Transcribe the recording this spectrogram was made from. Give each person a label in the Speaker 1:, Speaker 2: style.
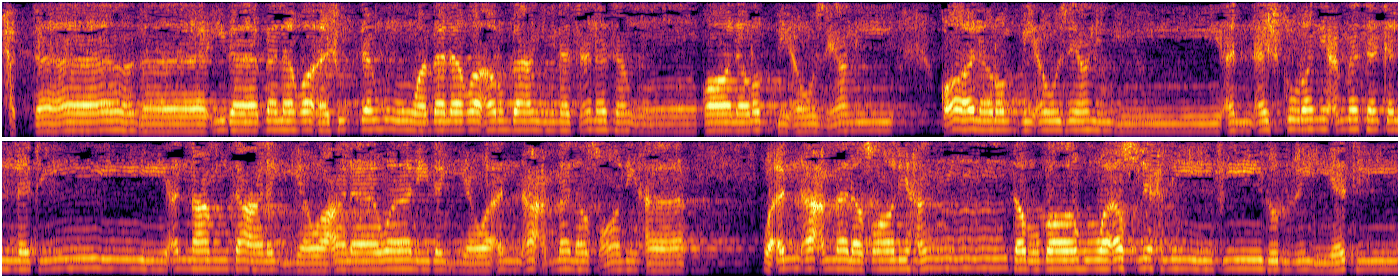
Speaker 1: حتى إذا بلغ أشده وبلغ أربعين سنة قال رب أوزعني قال رب أوزعني أن أشكر نعمتك التي أنعمت علي وعلى والدي وأن أعمل صالحا وأن أعمل صالحا ترضاه وأصلح لي في ذريتي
